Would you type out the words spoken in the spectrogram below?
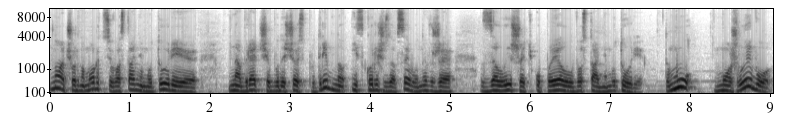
Ну а Чорноморцю в останньому турі навряд чи буде щось потрібно, і скоріше за все вони вже залишать УПЛ в останньому турі. Тому, можливо,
